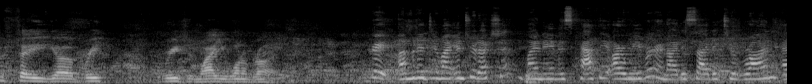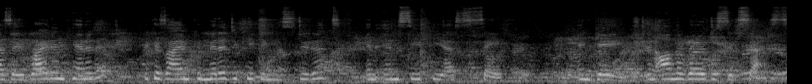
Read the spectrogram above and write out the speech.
us a uh, brief reason why you want to run. Great. I'm going to do my introduction. My name is Cathy R. Weaver, and I decided to run as a write-in candidate because I am committed to keeping the students in MCPS safe, engaged, and on the road to success.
